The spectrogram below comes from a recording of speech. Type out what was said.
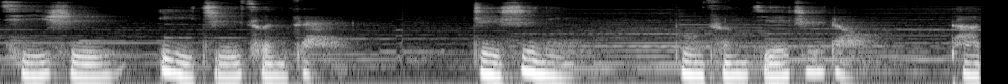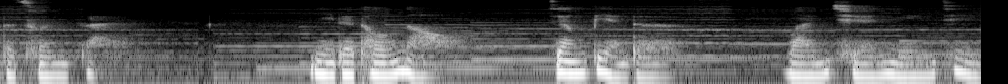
其实一直存在，只是你不曾觉知到它的存在。你的头脑将变得。完全宁静，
